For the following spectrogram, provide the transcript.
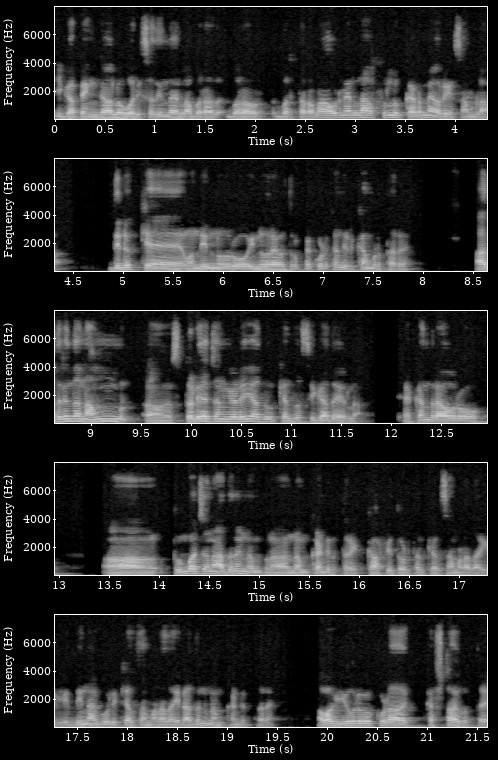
ಈಗ ಬೆಂಗಾಲು ಒರಿಸ್ಸಾದಿಂದ ಎಲ್ಲ ಬರೋದು, ಬರೋರು, ಬರ್ತಾರಲ್ಲ, ಅವ್ರನ್ನೆಲ್ಲ ಫುಲ್ಲು ಕಡಿಮೆ ಅವ್ರಿಗೆ ಸಂಬಳ. ದಿನಕ್ಕೆ ಒಂದು ಇನ್ನೂರು, ಇನ್ನೂರೈವತ್ತು ರೂಪಾಯಿ ಕೊಡ್ಕೊಂಡು ಇಟ್ಕೊಂಬಿಡ್ತಾರೆ. ಅದರಿಂದ ನಮ್ಮ ಸ್ಥಳೀಯ ಜನಗಳಿಗೆ ಅದು ಕೆಲಸ ಸಿಗೋದೇ ಇಲ್ಲ. ಯಾಕಂದರೆ ಅವರು ತುಂಬ ಜನ ಅದನ್ನೇ ನಂಬ್ ನಂಬ್ಕೊಂಡಿರ್ತಾರೆ. ಕಾಫಿ ತೋಟದಲ್ಲಿ ಕೆಲಸ ಮಾಡೋದಾಗಲಿ, ದಿನಗೂಲಿ ಕೆಲಸ ಮಾಡೋದಾಗಲಿ ಅದನ್ನು ನಂಬ್ಕೊಂಡಿರ್ತಾರೆ. ಅವಾಗ ಇವ್ರಿಗೂ ಕೂಡ ಕಷ್ಟ ಆಗುತ್ತೆ.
